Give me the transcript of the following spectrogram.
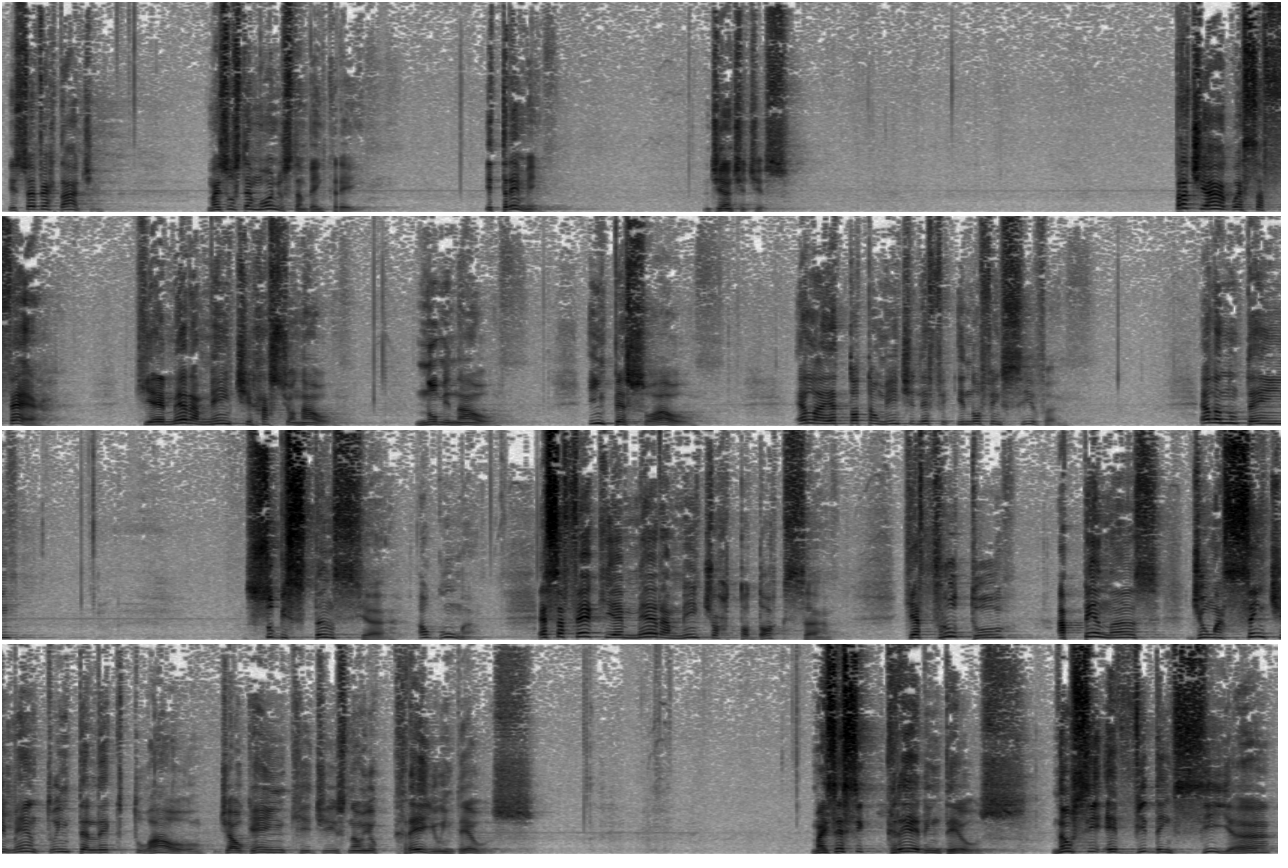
isso é verdade. Mas os demônios também creem e tremem diante disso. Para Tiago, essa fé, que é meramente racional, nominal, impessoal, ela é totalmente inofensiva. Ela não tem substância alguma. Essa fé que é meramente ortodoxa, que é fruto apenas de um assentimento intelectual de alguém que diz: Não, eu creio em Deus. Mas esse crer em Deus não se evidencia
